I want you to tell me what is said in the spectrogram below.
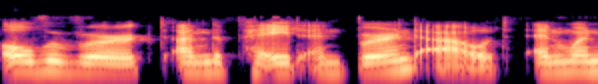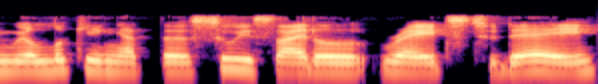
overworked, underpaid, and burned out. And when we're looking at the suicidal rates today,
